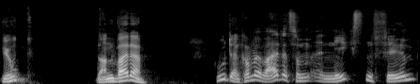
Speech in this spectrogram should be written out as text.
Gut. Dann weiter. Gut, dann kommen wir weiter zum äh, nächsten Film,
